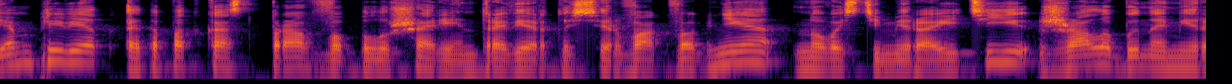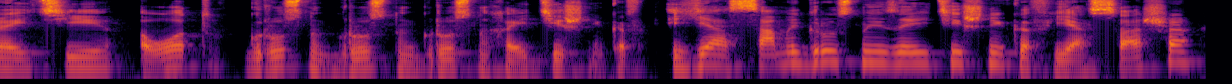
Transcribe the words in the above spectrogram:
Всем привет! Это подкаст правого полушария интроверта «Сервак в огне», новости мира IT, жалобы на мир IT от грустных-грустных-грустных айтишников. И я самый грустный из айтишников, я Саша,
